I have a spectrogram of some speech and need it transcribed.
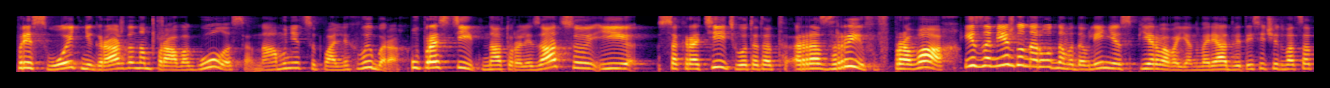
присвоить негражданам право голоса на муниципальных выборах, упростить натурализацию и сократить вот этот разрыв в правах. Из-за международного давления с 1 января 2020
